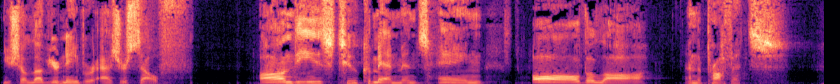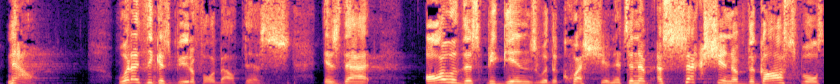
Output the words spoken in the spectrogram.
you shall love your neighbor as yourself. On these two commandments hang all the law and the prophets. Now, what I think is beautiful about this is that all of this begins with a question. It's in a, a, section of the Gospels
